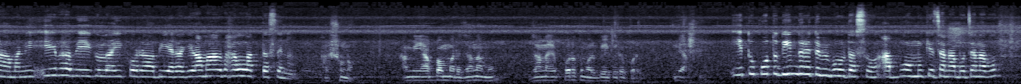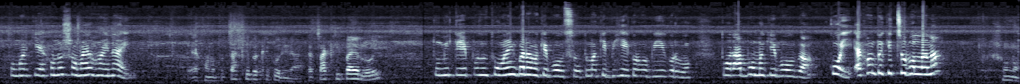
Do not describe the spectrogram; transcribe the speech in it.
না মানে এভাবে এগুলাই করা বিয়ের আগে আমার ভালো লাগতেছে না। আর শোনো আমি আব্বা আম্মারে জানাব জানাই পরে তোমার বিয়ে করে পরে নিয়ে আসব। এ তো কতদিন ধরে তুমি বলতাছো আব্বু আম্মুকে জানাব জানাব। তোমার কি এখনও সময় হয় নাই? এখনও তো চাকরি বাকরি করি না। তা চাকরি পাই লই। তুমি তো এ পর্যন্ত অনেকবার আমাকে বলছো তোমাকে বিয়ে করব বিয়ে করব। তোমার আব্বু আমাকে বলবা কই এখন তো কিচ্ছু বললা না? শোনো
